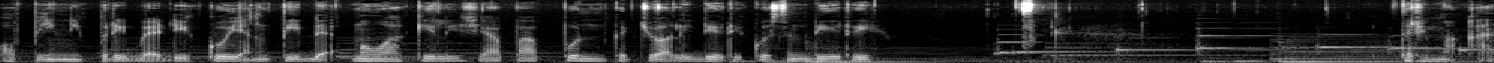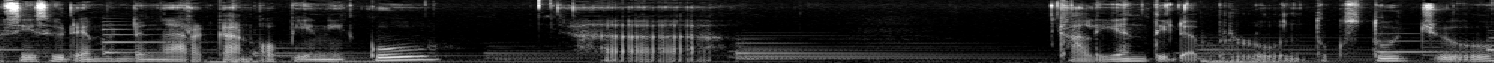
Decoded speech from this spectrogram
opini pribadiku yang tidak mewakili siapa pun kecuali diriku sendiri. Terima kasih sudah mendengarkan opiniku. Uh, kalian tidak perlu untuk setuju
